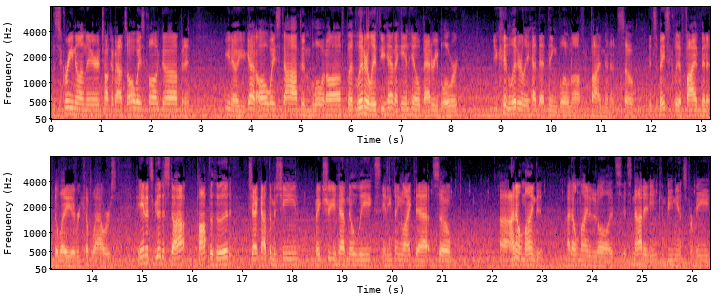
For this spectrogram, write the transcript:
the screen on there, talking about it's always clogged up, and it, you know, you got to always stop and blow it off. But literally, if you have a handheld battery blower, you can literally have that thing blown off in five minutes. So it's basically a five minute delay every couple hours, and it's good to stop, pop the hood, check out the machine, make sure you have no leaks, anything like that. So uh, I don't mind it. I don't mind it at all. It's it's not an inconvenience for me.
